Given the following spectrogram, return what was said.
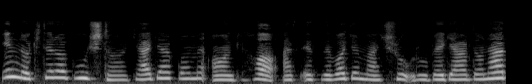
این نکته را گوش دار که اگر قوم آنگل ها از ازدواج مشروع رو بگرداند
